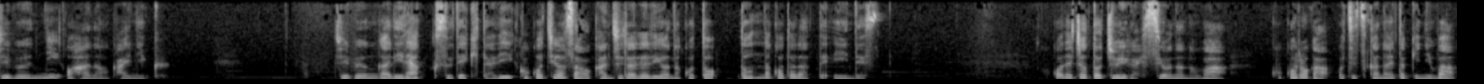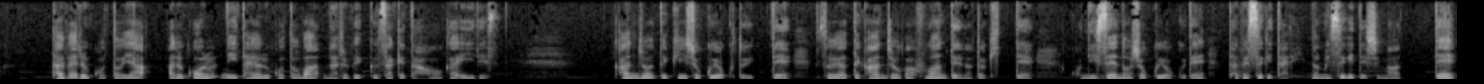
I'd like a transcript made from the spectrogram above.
自分にお花を買いに行く。自分がリラックスできたり心地よさを感じられるようなことどんなことだっていいんです。ここでちょっと注意が必要なのは心が落ち着かない時には食べることやアルコールに頼ることはなるべく避けた方がいいです。感情的食欲といってそうやって感情が不安定な時って偽の食欲で食べ過ぎたり飲み過ぎてしまって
